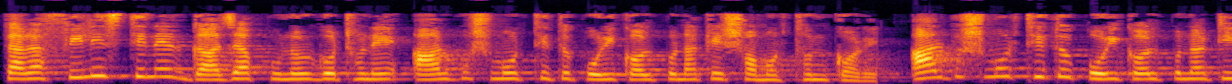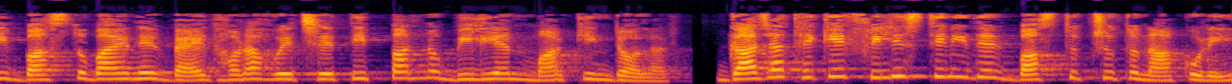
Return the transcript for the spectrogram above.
তারা ফিলিস্তিনের গাজা পুনর্গঠনে আরব সমর্থিত পরিকল্পনাকে সমর্থন করে। আরব সমর্থিত পরিকল্পনাটি বাস্তবায়নের ব্যয় ধরা হয়েছে তিপ্পান্ন বিলিয়ন মার্কিন ডলার। গাজা থেকে ফিলিস্তিনিদের বাস্তুচ্যুত না করেই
